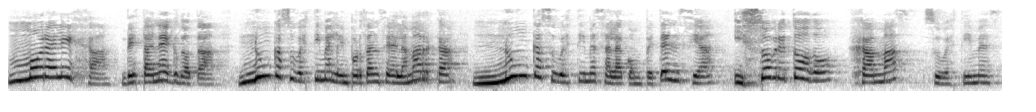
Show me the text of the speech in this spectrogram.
Moraleja de esta anécdota. Nunca subestimes la importancia de la marca, nunca subestimes a la competencia y sobre todo, jamás subestimes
